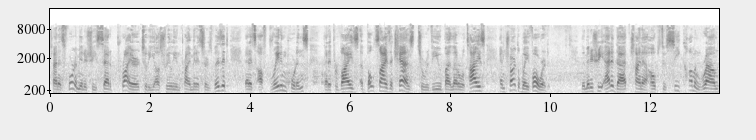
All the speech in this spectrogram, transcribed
China's foreign ministry said prior to the Australian Prime Minister's visit that it's of great importance that it provides both sides a chance to review bilateral ties and chart the way forward. The ministry added that China hopes to seek common ground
